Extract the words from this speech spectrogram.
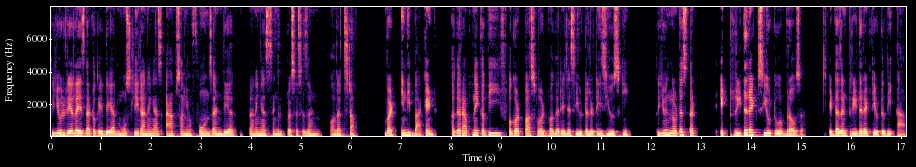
तो you will realize that okay they are mostly running as apps on your phones and they are running as single processes and all that stuff but in the back end अगर आपने कभी फॉगॉट पासवर्ड वगैरह जैसी यूटिलिटीज़ यूज़ की तो you will notice that it redirects you to a browser it doesn't redirect you to the app.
